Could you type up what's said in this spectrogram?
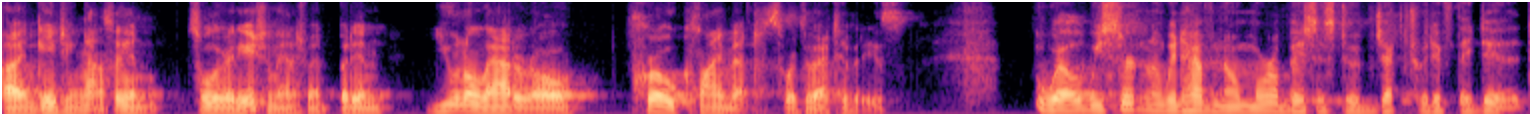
uh, engaging not only in solar radiation management, but in unilateral pro climate sorts of activities? Well, we certainly would have no moral basis to object to it if they did.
